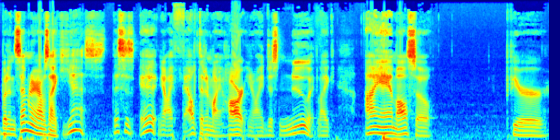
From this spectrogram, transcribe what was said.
But in seminary, I was like, yes, this is it. You know, I felt it in my heart. You know, I just knew it. Like, I am also pure,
